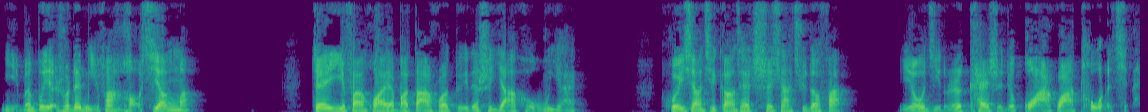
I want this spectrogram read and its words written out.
你们不也说这米饭好香吗？”这一番话呀，把大伙怼的是哑口无言。回想起刚才吃下去的饭，有几个人开始就呱呱吐了起来。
